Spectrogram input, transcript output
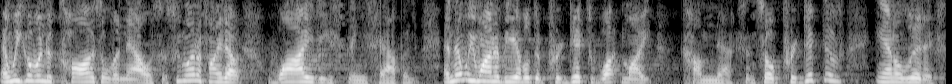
And we go into causal analysis. We want to find out why these things happened. And then we want to be able to predict what might come next. And so predictive analytics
